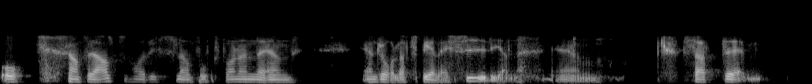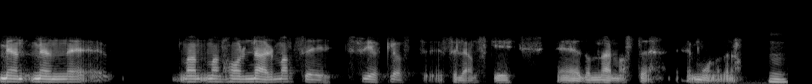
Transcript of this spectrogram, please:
Och framförallt så har Ryssland fortfarande en, en roll att spela i Syrien. Ehm, så att, eh, men men eh, man, man har närmat sig tveklöst Zelensky de närmaste månaderna. Mm.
